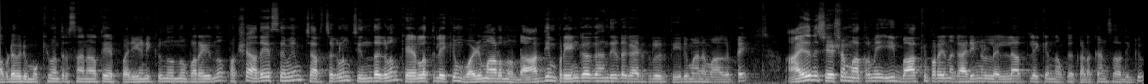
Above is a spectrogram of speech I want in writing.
അവിടെ ഒരു മുഖ്യമന്ത്രി സ്ഥാനാർത്ഥിയെ പരിഗണിക്കുന്നു എന്ന് പറയുന്നു. പക്ഷേ അതേസമയം ചർച്ചകളും ചിന്തകളും കേരളത്തിലേക്കും വഴിമാറുന്നുണ്ട്. ആദ്യം പ്രിയങ്ക ഗാന്ധിയുടെ കാര്യത്തിൽ ഒരു തീരുമാനമാകട്ടെ. ആയതിനു ശേഷം മാത്രമേ ഈ ബാക്കി പറയുന്ന കാര്യങ്ങളിൽ എല്ലാത്തിലേക്കും നമുക്ക് കടക്കാൻ സാധിക്കൂ.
